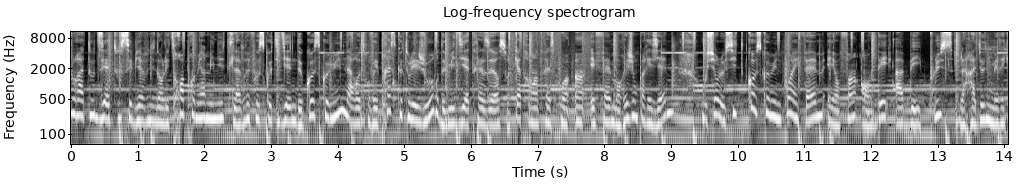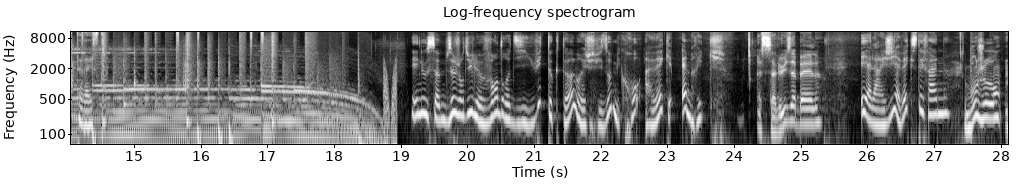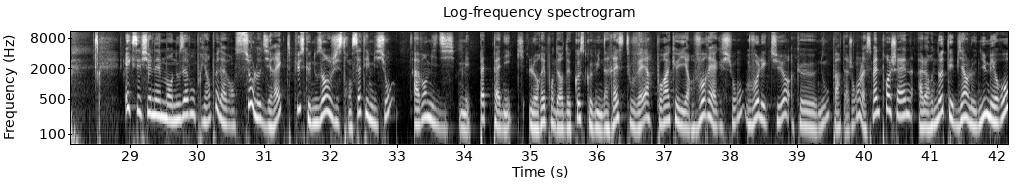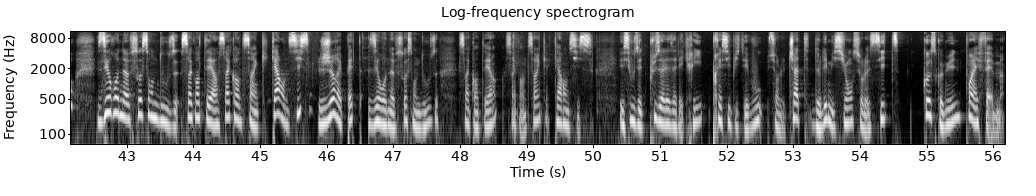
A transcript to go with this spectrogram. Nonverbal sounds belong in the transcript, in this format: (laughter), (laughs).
Bonjour à toutes et à tous et bienvenue dans les trois premières minutes, la vraie fausse quotidienne de Cause Commune, à retrouver presque tous les jours de midi à 13h sur 93.1 FM en région parisienne ou sur le site causecommune.fm et enfin en DAB+, la radio numérique terrestre. Et nous sommes aujourd'hui le vendredi 8 octobre et je suis au micro avec Emeric. Salut Isabelle. Et à la régie avec Stéphane. Bonjour. Exceptionnellement, nous avons pris un peu d'avance sur le direct puisque nous enregistrons cette émission avant midi. Mais pas de panique, le répondeur de Cause Commune reste ouvert pour accueillir vos réactions, vos lectures que nous partagerons la semaine prochaine. Alors notez bien le numéro 09 72 51 55 46. Je répète 09 72 51 55 46. Et si vous êtes plus à l'aise à l'écrit, précipitez-vous sur le chat de l'émission sur le site causecommune.fm.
